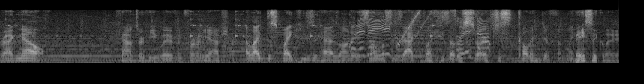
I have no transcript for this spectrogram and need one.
Ragnell counter heat wave in front of yeah sure. I like the spikies it has on it. It's almost exactly like his other sword, just colored differently. Basically,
